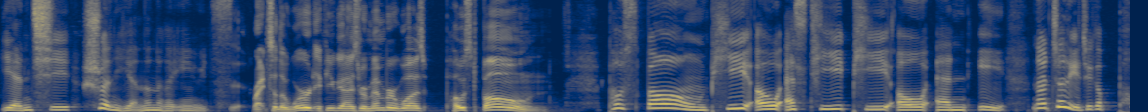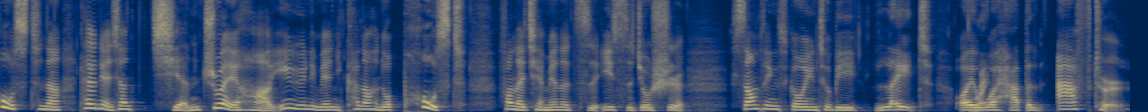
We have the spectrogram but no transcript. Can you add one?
延期、顺延的那个英语词 Right, so the word, if you guys remember, was postpone. postpone，p o s t p o n e。那这里这个 post 呢，它有点像前缀哈。英语里面你看到很多 post 放在前面的词，意思就是 something's going to be late or it Right. will happen after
